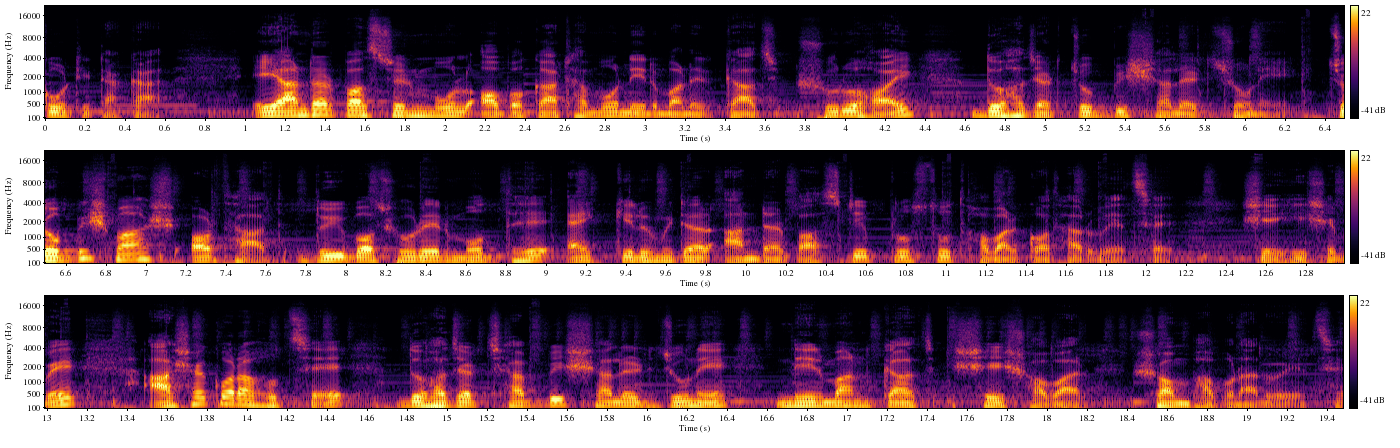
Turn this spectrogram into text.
কোটি টাকা। এই আন্ডারপাসটির মূল অবকাঠামো নির্মাণের কাজ শুরু হয় দু হাজার চব্বিশ সালের জুনে। চব্বিশ মাস, অর্থাৎ দুই বছরের মধ্যে এক কিলোমিটার আন্ডারপাসটি প্রস্তুত হবার কথা রয়েছে। সেই হিসেবে আশা করা হচ্ছে দু হাজার ছাব্বিশ সালের জুনে নির্মাণ কাজ শেষ হবার সম্ভাবনা রয়েছে।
